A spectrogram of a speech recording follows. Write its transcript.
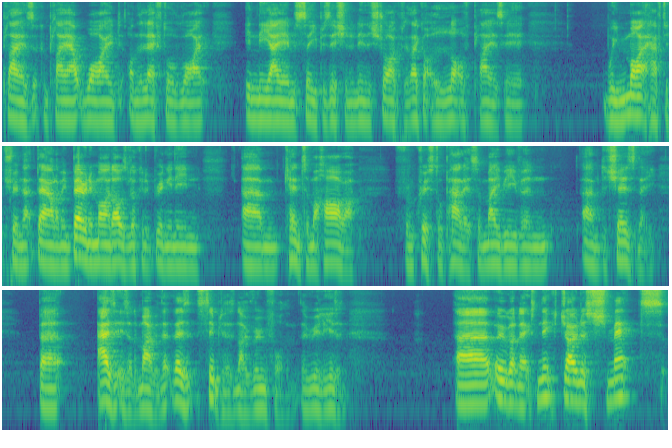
players that can play out wide on the left or right in the AMC position and in the striker. They've got a lot of players here we might have to trim that down. I mean, bearing in mind, I was looking at bringing in um, Kenta Mahara from Crystal Palace and maybe even um, but as it is at the moment, there's simply there's no room for them. There really isn't. Uh, who we got next? Nick Jonas Schmetz.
